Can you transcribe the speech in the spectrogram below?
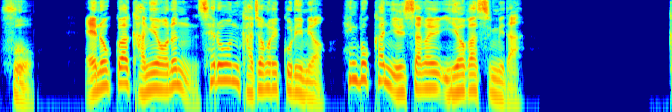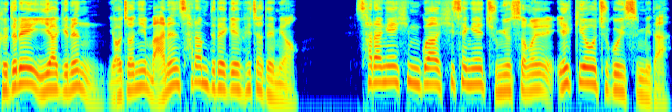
후 에녹과 강혜원은 새로운 가정을 꾸리며 행복한 일상을 이어갔습니다. 그들의 이야기는 여전히 많은 사람들에게 회자되며 사랑의 힘과 희생의 중요성을 일깨워주고 있습니다.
